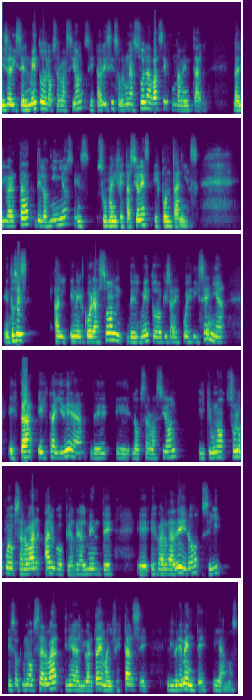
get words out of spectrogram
Ella dice, el método de la observación se establece sobre una sola base fundamental, la libertad de los niños en sus manifestaciones espontáneas. Entonces, en el corazón del método que ella después diseña está esta idea de eh, la observación y que uno solo puede observar algo que realmente eh, es verdadero, ¿sí? eso que uno observa tiene la libertad de manifestarse libremente, digamos.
